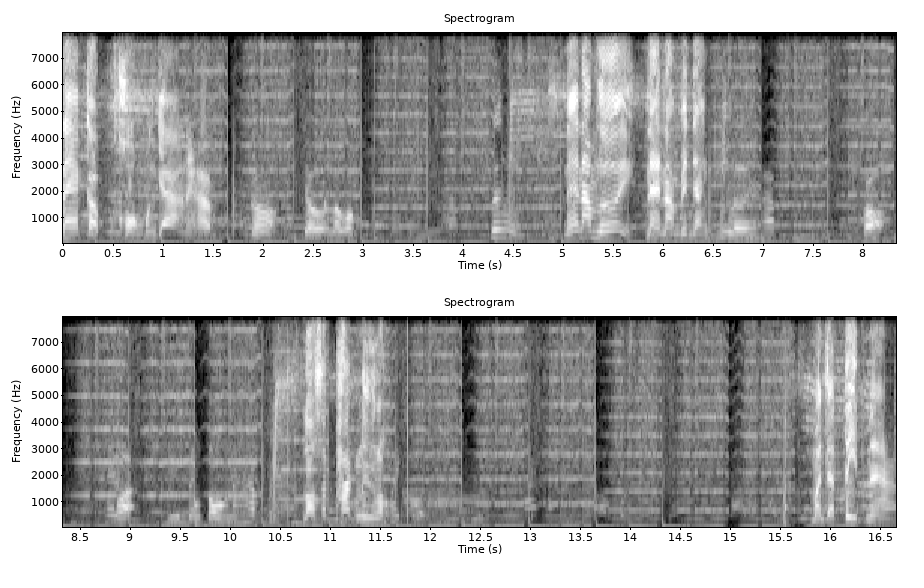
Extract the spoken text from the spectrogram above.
แลกกับของบางอย่างนะครับ ก็เดี๋ยวเราก็ซึ่งแนะนำเลย แนะนำเป็นอย่างยิ่งเลยนะครับ ก็ให้เรายืนตรงๆนะครับรอสักพักหนึ่งเราค่อยกดมันจะติดนะครับ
